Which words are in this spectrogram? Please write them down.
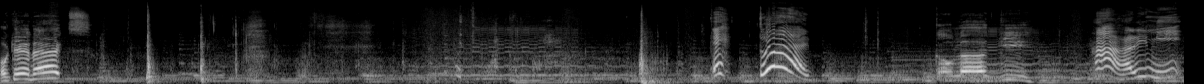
Okey, next. Eh, tuan! Kau lagi. Ha, hari ni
